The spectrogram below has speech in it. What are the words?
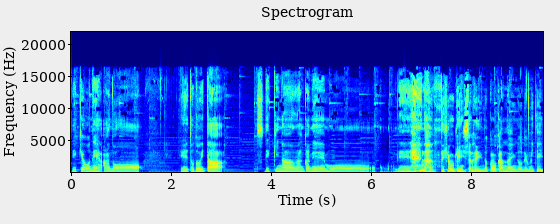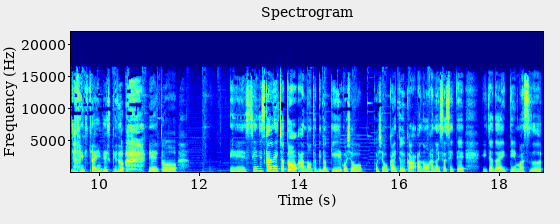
で今日ね、あのー、えー、届いた素敵ななんかねもうね なんて表現したらいいのか分かんないので見ていただきたいんですけど えっ、とえー、先日からねちょっとあの時々ご紹ご紹介というかあのお話しさせていただいています、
